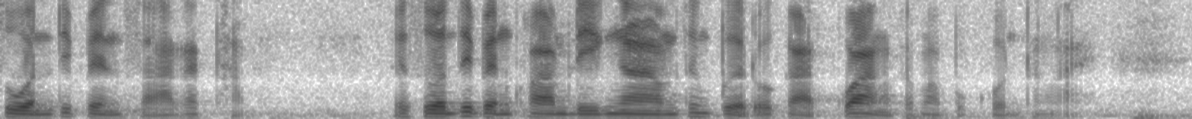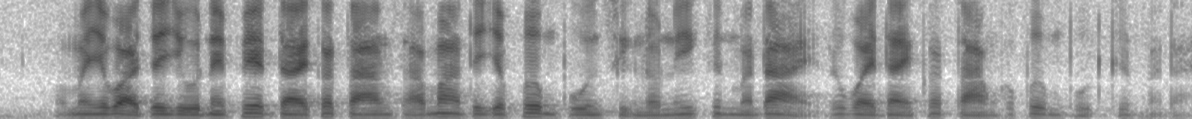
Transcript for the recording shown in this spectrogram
ส่วนที่เป็นสารธรรมในส่วนที่เป็นความดีงาม ซึ่งเปิดโอกาสกว้างสำหรับบุคคลทั้งหลายไม่ว่าจะอยู่ในเพศใดก็ตามสามารถที่จะเพิ่มพูนสิ่งเหล่านี้ขึ้นมาได้ หรือวัยใดก็ตามก็เพิ่มพูนขึ้นมาได้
